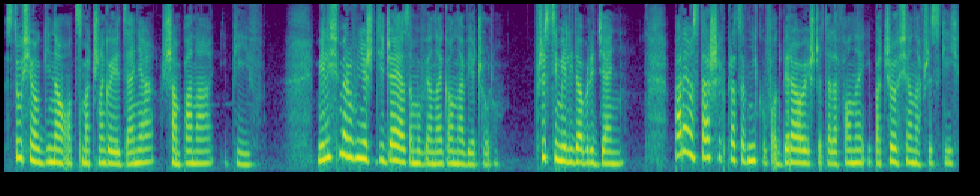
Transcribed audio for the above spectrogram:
Stół się oginał od smacznego jedzenia, szampana i piw. Mieliśmy również DJ-a zamówionego na wieczór. Wszyscy mieli dobry dzień. Parę starszych pracowników odbierało jeszcze telefony i patrzyło się na wszystkich,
